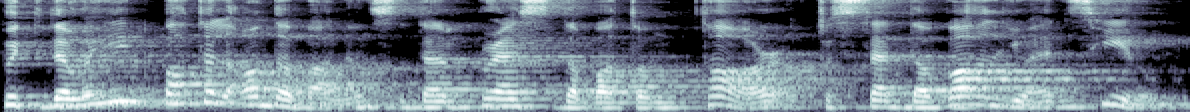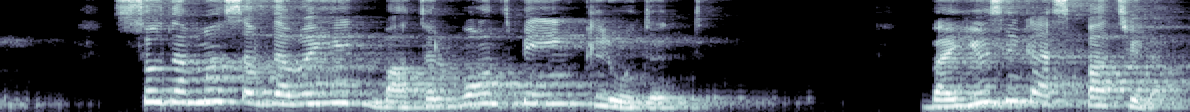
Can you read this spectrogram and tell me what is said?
Put the weighing bottle on the balance, then press the button tar to set the value at zero, so the mass of the weighing bottle won't be included. By using a spatula,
